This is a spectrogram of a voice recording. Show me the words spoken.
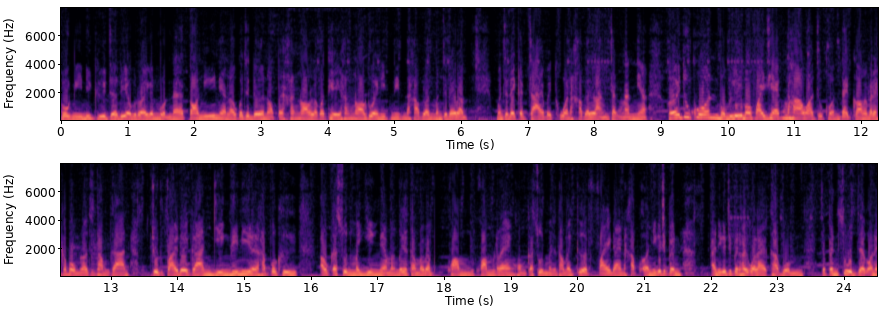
พวกนี้นี่คือจะเรียบร้อยกันหมดนะตอนนี้เนี่ยเราก็จะเดินออกไปข้างนอกแล้วก็เทข้างนอกด้วยนิดๆนะครับแล้วมันจะได้แบบมันจะได้กระจายไปทั่วนะครับและหลังจากนั้นเนี่ยเฮ้ยทุกคนผมลืมเอาไฟแช็กมาว่ะทุกคนแต่ก็ไม่เป็นไรครับผมเราจะทำการจุดไฟโดยการยิงที่นี่นะครับก็คือเอากระสุนมายิงเนี่ยมันก็จะทำให้แบบความความแรงของกระสุนมันจะทำให้เกิดไฟได้นะครับอันนี้ก็จะเป็นอันนี้ก็จะเป็นเขาเรียกว่าอะไรครับผมจะเป็นสูตรจากออน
